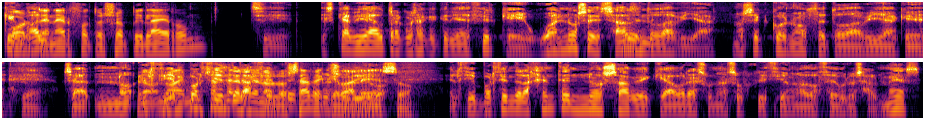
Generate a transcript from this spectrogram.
por tener Photoshop y Lightroom Sí, es que había otra cosa que quería decir, que igual no se sabe todavía, no se conoce todavía que... O sea, no, el 100% de la gente... no lo sabe que vale eso. El 100% de la gente no sabe que ahora es una suscripción a 12 euros al mes.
